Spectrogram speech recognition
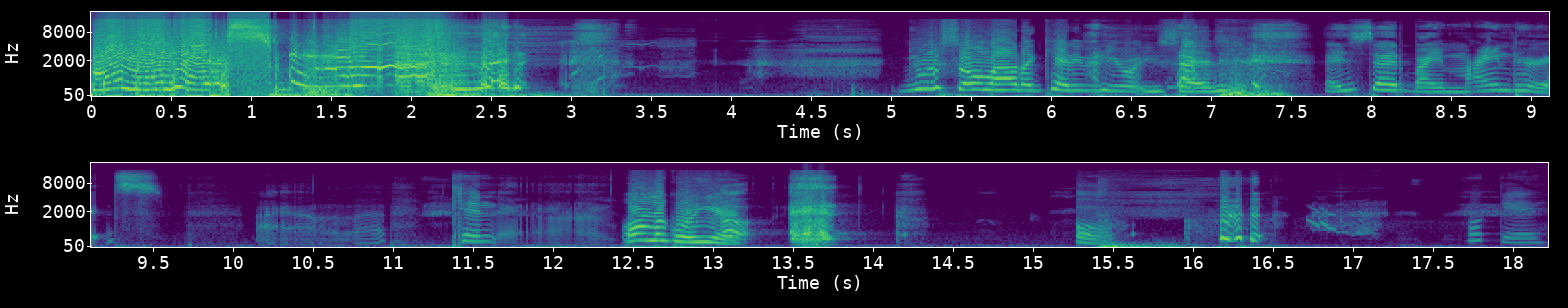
My mind hurts! You were so loud, I can't even hear what you said. I said my mind hurts. Uh, Can oh, look, we're here. oh oh okay.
